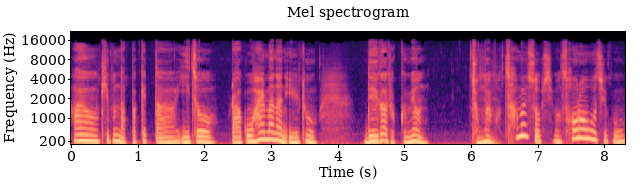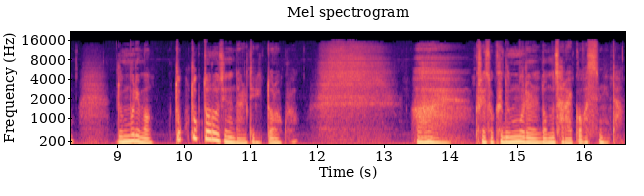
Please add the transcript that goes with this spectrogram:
아유 기분 나빴겠다 잊어 라고 할 만한 일도 내가 겪으면 정말 막 참을 수 없이 막 서러워지고 눈물이 막 뚝뚝 떨어지는 날들이 있더라고요. 아, 그래서 그 눈물을 너무 잘 알 것 같습니다.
